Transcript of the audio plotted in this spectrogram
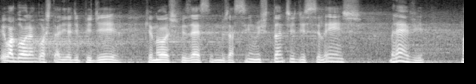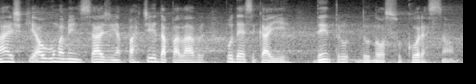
Eu agora gostaria de pedir que nós fizéssemos assim um instante de silêncio, breve, mas que alguma mensagem a partir da palavra pudesse cair dentro do nosso coração.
